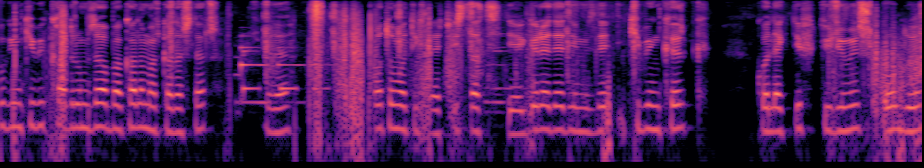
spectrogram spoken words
bugünkü bir kadromuza bakalım arkadaşlar. Şöyle otomatik seç istatistiğe göre dediğimizde 2040 kolektif gücümüz oldu.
